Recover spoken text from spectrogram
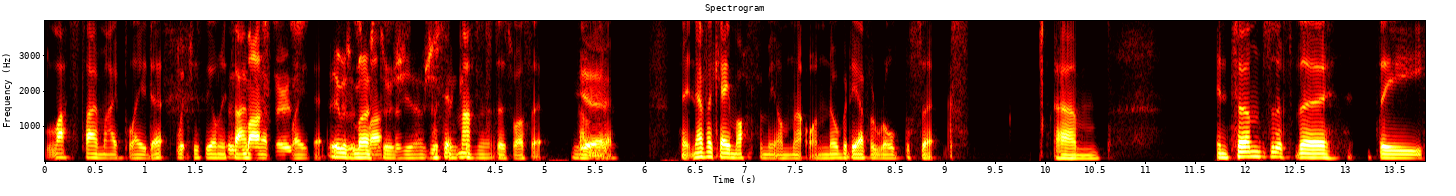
last time I played it, which is the only It was time I ever Masters. played it. It was, It was Masters, Masters. yeah. I was Was it thinking that. Masters? Was it? Yeah. Okay. It never came off for me on that one. Nobody ever rolled the six. Um, in terms of the the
